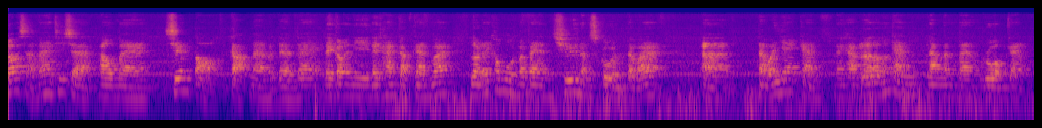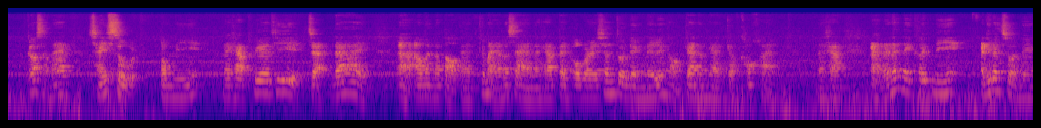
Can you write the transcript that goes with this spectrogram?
ก็สามารถที่จะเอามาเชื่อมต่อกลับมาเหมือนเดิมได้ ในกรณีในทางกลับกันว่าเราได้ข้อมูลมาเป็นชื่อนามสกุล แต่ว่าแต่ว่าแยกกันนะครับ แล้วเราต้องการนำมันมารวมกัน ก็สามารถใช้สูตรตรงนี้ นะครับเพื่อที่จะได้เอามันมาต่อกันเครื่องหมายอัมแซนนะครับเป็น operation ตัวหนึ่งในเรื่องของการทำงานกับข้อความนะครับดังนั้นในคลิปนี้อันนี้เป็นส่วนหนึ่ง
